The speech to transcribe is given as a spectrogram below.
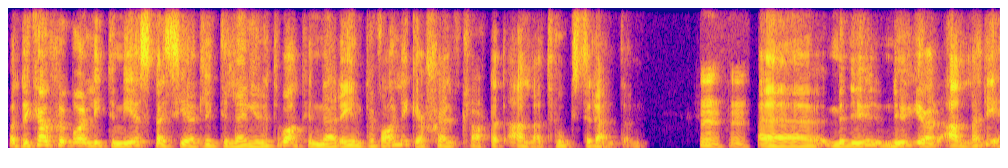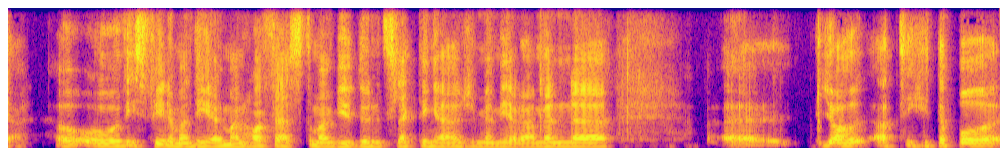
Och det kanske var lite mer speciellt lite längre tillbaka när det inte var lika självklart att alla tog studenten. Mm, mm. Uh, men nu, nu gör alla det. Och, och visst firar man det, man har fest och man bjuder ut släktingar med mera. Men uh, ja, att hitta på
